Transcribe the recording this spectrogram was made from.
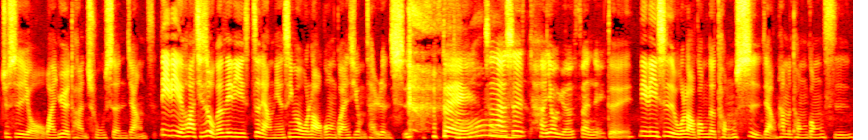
就是有玩乐团出身这样子。丽丽的话，其实我跟丽丽这两年是因为我老公的关系，我们才认识。对，真的是很有缘分诶。对，丽丽是我老公的同事，这样他们同公司。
